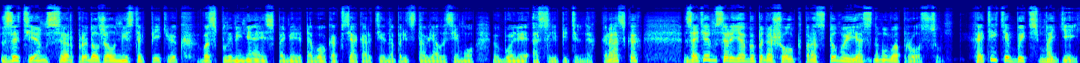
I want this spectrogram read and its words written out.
«Затем, сэр», — продолжал мистер Пиквик, воспламеняясь по мере того, как вся картина представлялась ему в более ослепительных красках, затем, сэр, я бы подошел к простому и ясному вопросу. «Хотите быть моей?»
